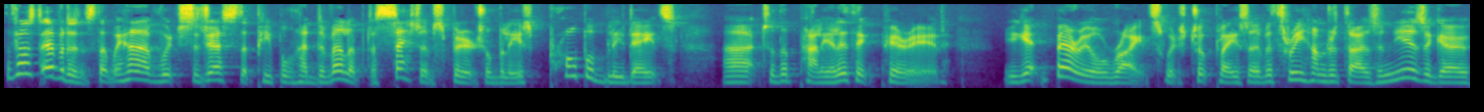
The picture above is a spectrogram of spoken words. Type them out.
The first evidence that we have which suggests that people had developed a set of spiritual beliefs probably dates uh, to the Paleolithic period. You get burial rites, which took place over 300,000 years ago,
